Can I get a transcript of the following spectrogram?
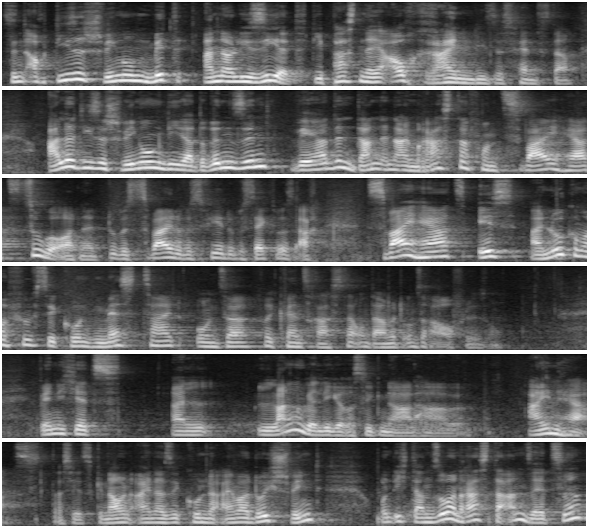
sind auch diese Schwingungen mit analysiert. Die passen ja auch rein in dieses Fenster. Alle diese Schwingungen, die da drin sind, werden dann in einem Raster von 2 Hertz zugeordnet. Du bist 2, du bist 4, du bist 6, du bist 8. 2 Hertz ist bei 0,5 Sekunden Messzeit unser Frequenzraster und damit unsere Auflösung. Wenn ich jetzt ein langwelligeres Signal habe, ein Herz, das jetzt genau in einer Sekunde einmal durchschwingt und ich dann so ein Raster ansetze,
